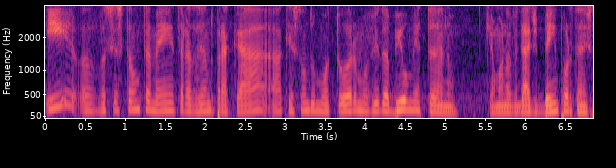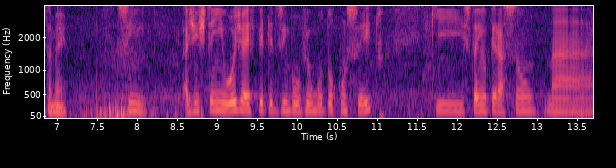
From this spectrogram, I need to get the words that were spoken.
E uh, vocês estão também trazendo para cá a questão do motor movido a biometano, que é uma novidade bem importante também. Sim. A gente tem hoje, a FPT desenvolveu um motor conceito, que está em operação na,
